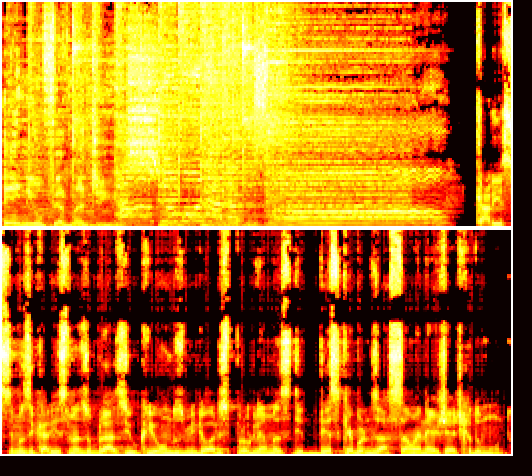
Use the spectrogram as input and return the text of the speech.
Enio Fernandes. Rádio Morada do Sol. Caríssimos e caríssimas, o Brasil criou um dos melhores programas de descarbonização energética do mundo.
